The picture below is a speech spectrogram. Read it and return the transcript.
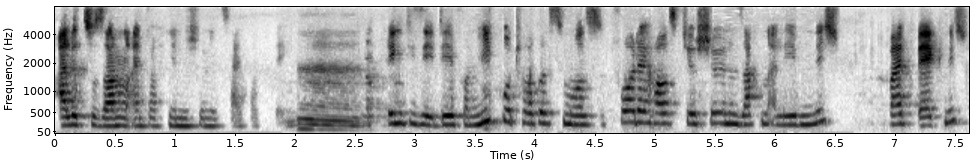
alle zusammen einfach hier eine schöne Zeit verbringen. Mhm. Man bringt diese Idee von Mikrotourismus, vor der Haustür schöne Sachen erleben, nicht weit weg, nicht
